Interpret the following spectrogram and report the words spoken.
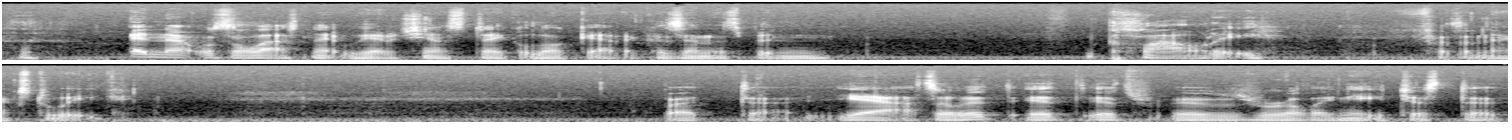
and that was the last night we had a chance to take a look at it because then it's been cloudy for the next week. But uh, yeah, so it, it, it was really neat just to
